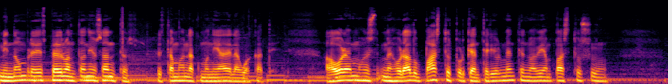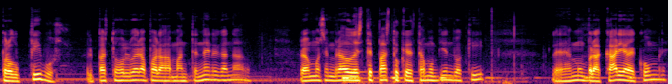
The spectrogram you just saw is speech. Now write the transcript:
Mi nombre es Pedro Antonio Santos, estamos en la comunidad del aguacate. Ahora hemos mejorado pastos porque anteriormente no habían pastos uh, productivos el pasto solo era para mantener el ganado. Pero hemos sembrado de este pasto que estamos viendo aquí, le damos bracaria de cumbre,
